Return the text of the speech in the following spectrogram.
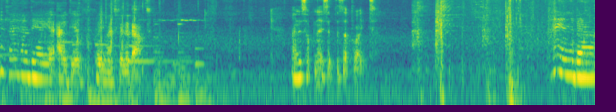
Yes, I had the idea pretty much figured out. I'm just hoping I set this up right. Hi, Annabelle.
